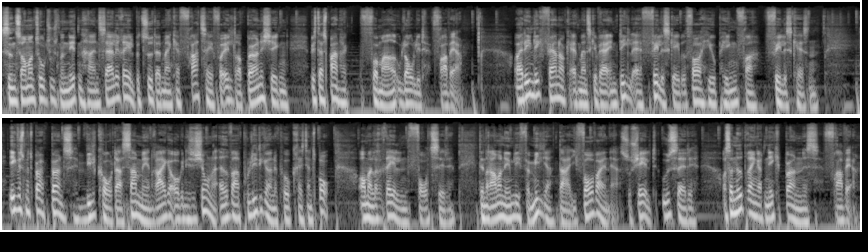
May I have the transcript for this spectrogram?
Siden sommeren 2019 har en særlig regel betydet, at man kan fratage forældre børnechecken, hvis deres barn har for meget ulovligt fravær. Og er det egentlig ikke fair nok, at man skal være en del af fællesskabet for at hæve penge fra fælleskassen? Ikke hvis man spørger børns vilkår, der sammen med en række organisationer advarer politikerne på Christiansborg om at reglen fortsætte. Den rammer nemlig familier, der i forvejen er socialt udsatte, og så nedbringer den ikke børnenes fravær.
